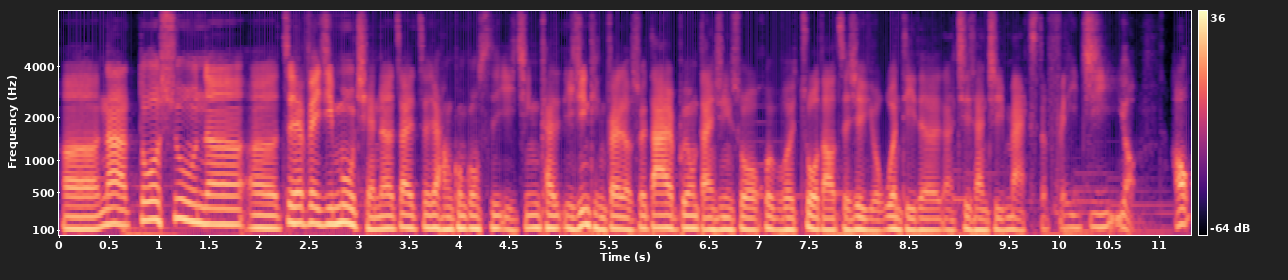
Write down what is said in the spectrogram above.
呃，那多数呢，呃，这些飞机目前呢，在这家航空公司已经开已经停飞了，所以大家也不用担心说会不会坐到这些有问题的呃七三七 MAX 的飞机哟。好，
